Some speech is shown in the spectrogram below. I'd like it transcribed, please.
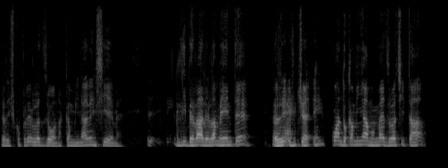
riscoprire la zona, camminare insieme, eh, liberare la mente, eh, cioè, quando camminiamo in mezzo alla città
